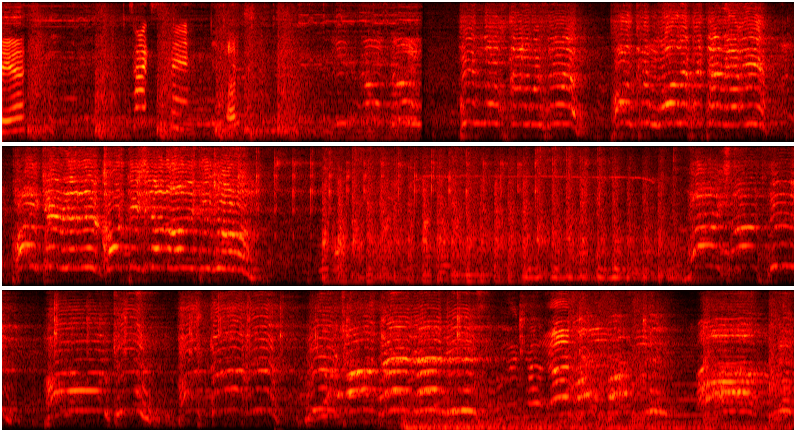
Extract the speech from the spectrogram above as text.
Nereye? Taksim'e. Tüm dostlarımızı halkın muhalefet elleri, halk evlerinin kortejine davet ediyorum. Yaşasın halkın hakları mücadelemiz. Yaşasın halkın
